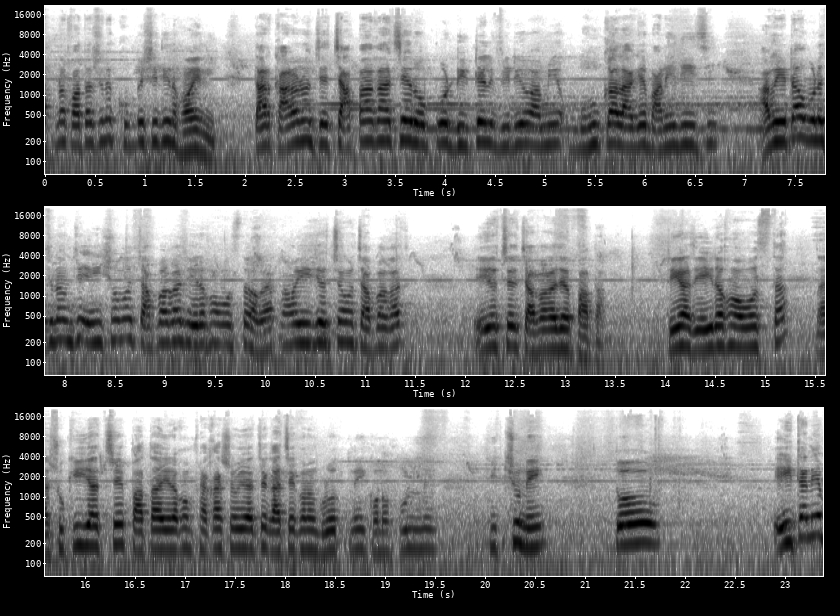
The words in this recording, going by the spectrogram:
আপনার কথা শুনে খুব বেশি দিন হয়নি। তার কারণ হচ্ছে চাপা গাছের ওপর ডিটেল ভিডিও আমি বহুকাল আগে বানিয়ে দিয়েছি। আমি এটাও বলেছিলাম যে এই সময় চাপা গাছ এরকম অবস্থা হবে। আমার এই যে হচ্ছে আমার চাপা গাছ এই হচ্ছে চাপা গাছের পাতা। ঠিক আছে এই রকম অবস্থা শুকিয়ে যাচ্ছে, পাতা এরকম ফ্যাকাশ হয়ে যাচ্ছে, গাছে কোনো গ্রোথ নেই, কোনো ফুল নেই, কিচ্ছু নেই। তো এইটা নিয়ে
